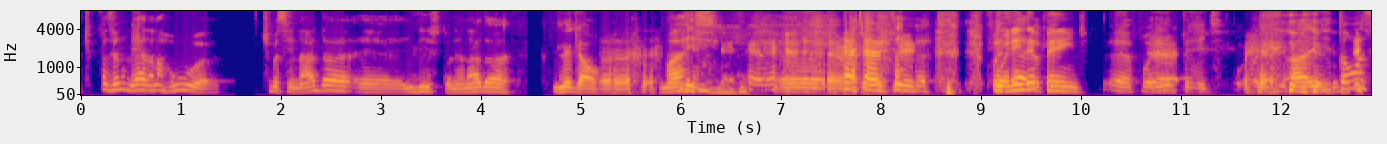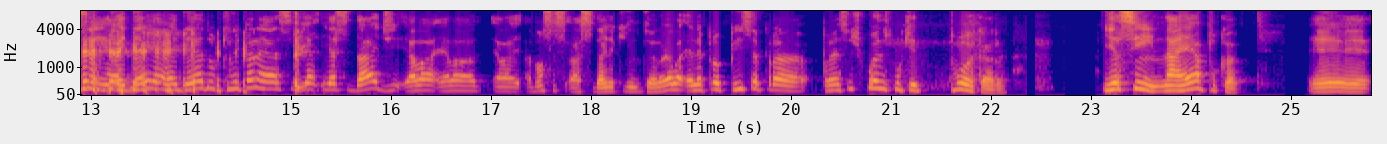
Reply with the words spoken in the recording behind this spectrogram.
tipo, fazendo merda na rua. Tipo assim, nada é, ilícito, né? Nada ilegal. Aham. Mas. é, pois Porém, é, né, depende. é, porém É. depende. Aí, então, assim, a ideia, a ideia do clipe era essa. E a, e a cidade, ela, ela, ela- a nossa a cidade aqui em Niterói, ela, ela é propícia pra pra essas coisas, porque, pô, cara. E assim, na época, é,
